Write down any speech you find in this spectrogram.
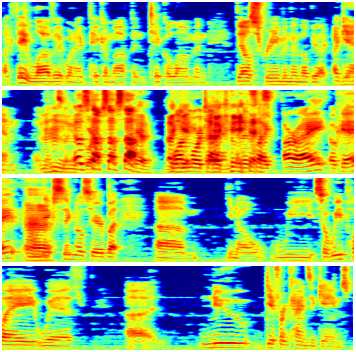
Like they love it when I pick them up and tickle them, and they'll scream, and then they'll be like, again, and then it's like, oh, stop, stop, stop, Yeah. one Again- more time, again, and it's yes. like, all right, okay, Uh-huh. mixed signals here, but um, you know, we so we play with uh, new, different kinds of games.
